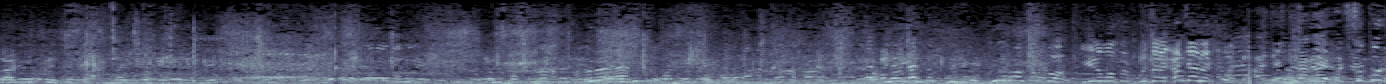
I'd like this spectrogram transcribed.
गाड़ी Şükür.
